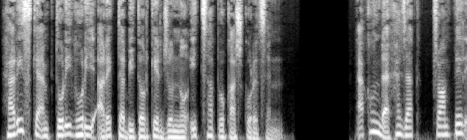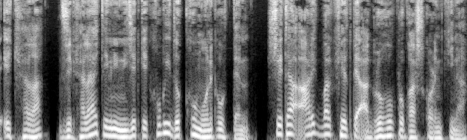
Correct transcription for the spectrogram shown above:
হ্যারিস ক্যাম্প তড়িঘড়ি আরেকটা বিতর্কের জন্য ইচ্ছা প্রকাশ করেছেন। এখন দেখা যাক ট্রাম্পের এই খেলা, যে খেলায় তিনি নিজেকে খুবই দক্ষ মনে করতেন, সেটা আরেকবার খেলতে আগ্রহ প্রকাশ করেন কিনা।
